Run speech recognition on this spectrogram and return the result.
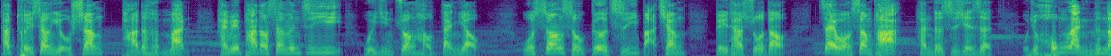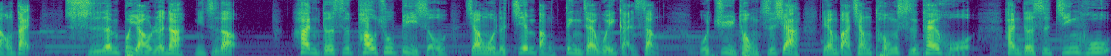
他腿上有伤，爬得很慢，还没爬到三分之一，我已经装好弹药。我双手各持一把枪，对他说道：“再往上爬，汉德斯先生，我就轰烂你的脑袋！死人不咬人啊，你知道。”汉德斯抛出匕首，将我的肩膀钉在桅杆上。我剧痛之下，两把枪同时开火。汉德斯惊呼，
